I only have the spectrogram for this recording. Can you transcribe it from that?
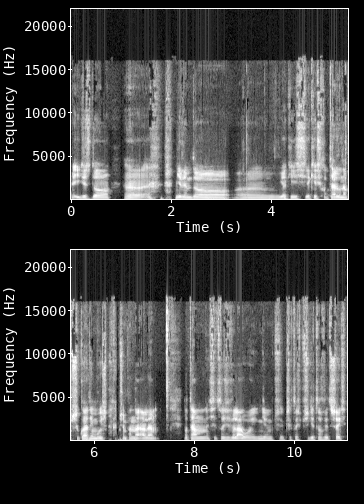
idziesz do nie wiem, do e, jakiejś, jakiegoś hotelu na przykład i mówisz, proszę pana, ale no tam się coś wylało i nie wiem, czy, czy ktoś przyjdzie to wytrzeć.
